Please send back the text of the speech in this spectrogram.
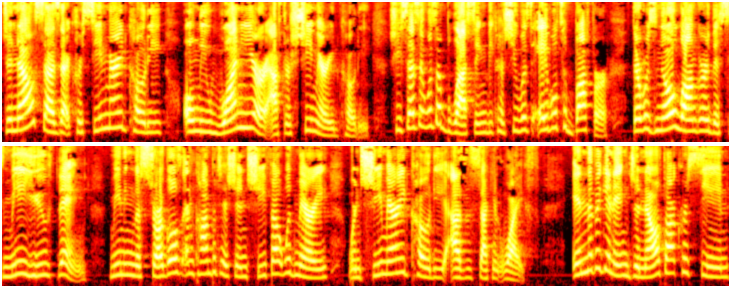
Janelle says that Christine married Cody only one year after she married Cody. She says it was a blessing because she was able to buffer. There was no longer this me you thing meaning the struggles and competition she felt with Mary when she married Cody as the second wife. In the beginning, Janelle thought Christine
